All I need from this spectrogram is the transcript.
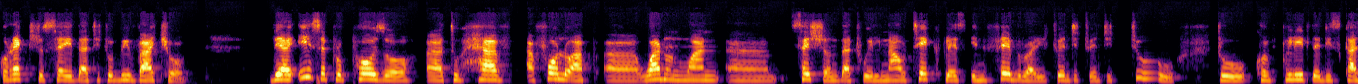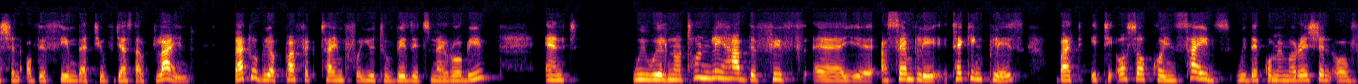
correct to say that it will be virtual. There is a proposal uh, to have a follow-up uh, one-on-one uh, session that will now take place in February 2022 to complete the discussion of the theme that you've just outlined. That will be a perfect time for you to visit Nairobi. And we will not only have the fifth uh, assembly taking place, but it also coincides with the commemoration of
